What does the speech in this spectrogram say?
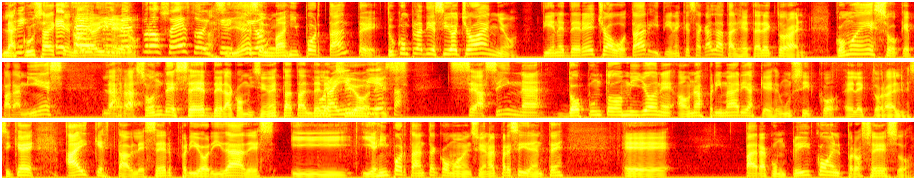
La excusa es que ese no haya el primer dinero. proceso, Así es, el inscripción. más importante. Tú cumples 18 años, tienes derecho a votar y tienes que sacar la tarjeta electoral. ¿Cómo es eso que para mí es la razón de ser de la Comisión Estatal de Por Elecciones? Se asigna 2.2 millones a unas primarias que es un circo electoral. Así que hay que establecer prioridades y, y es importante, como menciona el presidente, eh, para cumplir con el proceso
